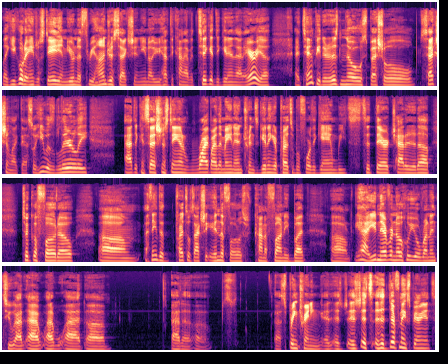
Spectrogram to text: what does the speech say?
like you go to Angel Stadium, you're in the 300 section, you know, you have to kind of have a ticket to get in that area. At Tempe, there is no special section like that. So he was literally at the concession stand right by the main entrance, getting a pretzel before the game. We sit there, chatted it up, took a photo. Um, I think the pretzel's actually in the photo. It's kind of funny, but um, yeah, you never know who you'll run into at at at, at, uh, at a, a, a, spring training. It's, it's, it's, a different experience.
